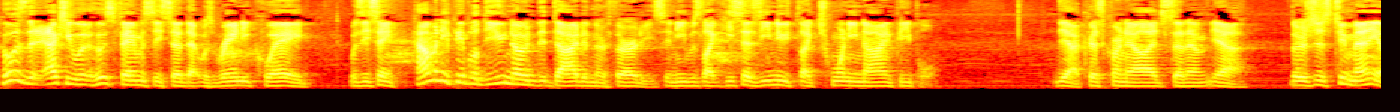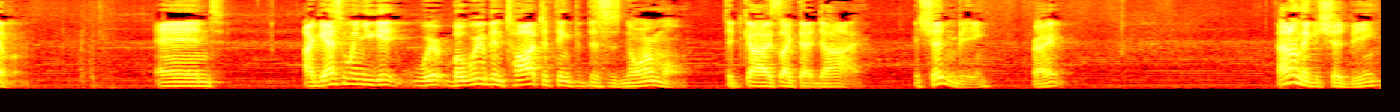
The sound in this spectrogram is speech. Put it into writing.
who was the, actually who's famously said that was Randy Quaid. Was he saying how many people do you know that died in their 30s? And he was like, he says he knew like 29 people. Yeah, Chris Cornell. I just said him. Yeah, there's just too many of them, and I guess when you get, we're, but we've been taught to think that this is normal that guys like that die. It shouldn't be, right? I don't think it should be.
